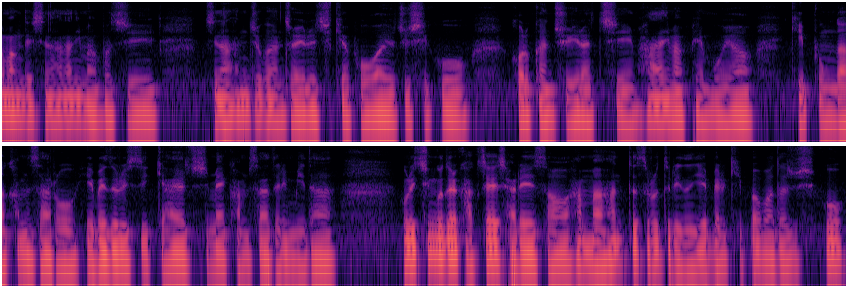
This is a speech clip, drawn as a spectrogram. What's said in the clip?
소망 되신 하나님 아버지, 지난 한 주간 저희를 지켜 보호하여 주시고 거룩한 주일 아침 하나님 앞에 모여 기쁨과 감사로 예배드릴 수 있게 하여 주심에 감사드립니다. 우리 친구들 각자의 자리에서 한마음 한뜻으로 드리는 예배를 기뻐 받아주시고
